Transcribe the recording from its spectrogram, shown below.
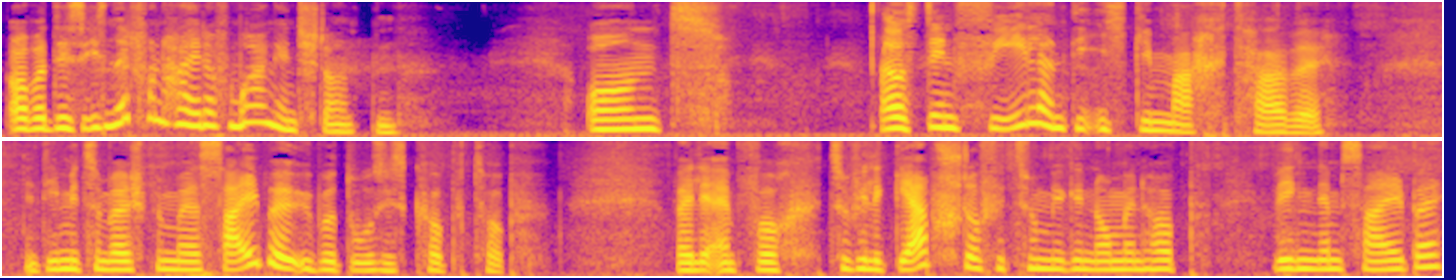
aber das ist nicht von heute auf morgen entstanden. Und aus den Fehlern, die ich gemacht habe, indem ich zum Beispiel mal eine Salbei-Überdosis gehabt habe, weil ich einfach zu viele Gerbstoffe zu mir genommen habe wegen dem Salbei,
